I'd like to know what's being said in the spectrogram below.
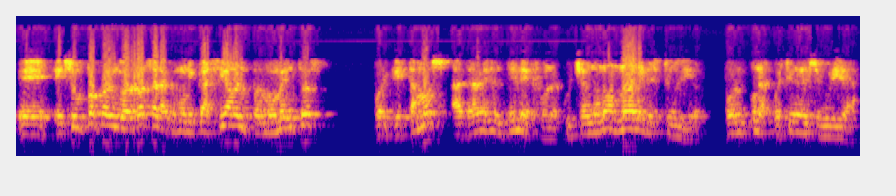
Eh, es un poco engorrosa la comunicación por momentos porque estamos a través del teléfono, escuchándonos, no en el estudio, por unas cuestiones de seguridad.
